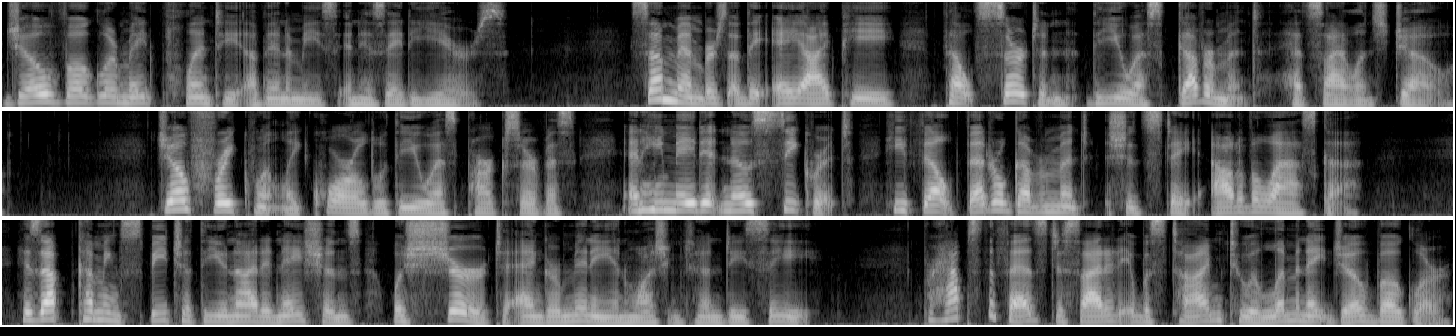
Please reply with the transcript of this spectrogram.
Joe Vogler made plenty of enemies in his 80 years. Some members of the AIP felt certain the U.S. government had silenced Joe. Joe frequently quarreled with the U.S. Park Service, and he made it no secret he felt federal government should stay out of Alaska. His upcoming speech at the United Nations was sure to anger many in Washington, D.C. Perhaps the feds decided it was time to eliminate Joe Vogler,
